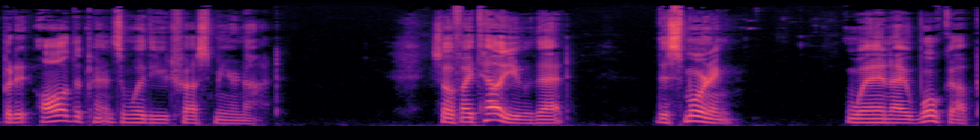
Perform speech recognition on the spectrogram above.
but it all depends on whether you trust me or not. So if I tell you that this morning when I woke up,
